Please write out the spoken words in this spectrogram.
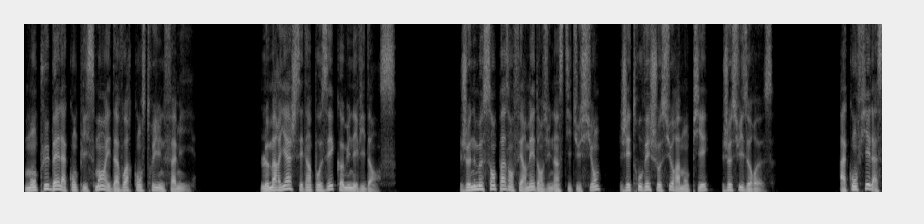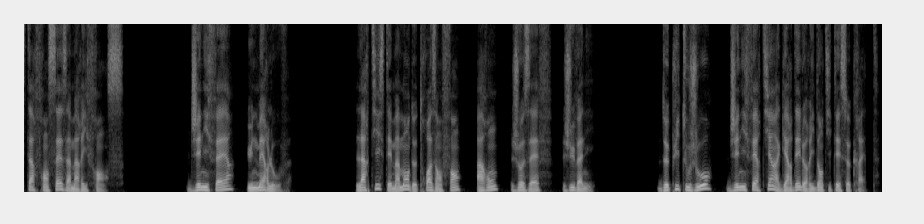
Mon plus bel accomplissement est d'avoir construit une famille. Le mariage s'est imposé comme une évidence. Je ne me sens pas enfermé dans une institution, j'ai trouvé chaussure à mon pied, je suis heureuse. A confié la star française à Marie-France. Jennifer, une mère louve. L'artiste est maman de trois enfants, Aaron, Joseph, Juvani. Depuis toujours, Jennifer tient à garder leur identité secrète.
